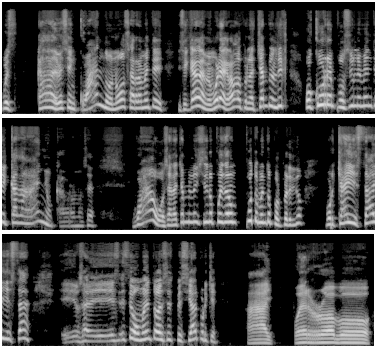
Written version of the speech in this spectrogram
pues, cada de vez en cuando, ¿no? O sea, realmente, y se quedan en la memoria grabados, pero en la Champions League ocurren posiblemente cada año, cabrón, o sea, wow, o sea, en la Champions League sí no puedes dar un puto momento por perdido, porque ahí está, ahí está. Eh, o sea, es- este momento es especial porque, ay, fue robo,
